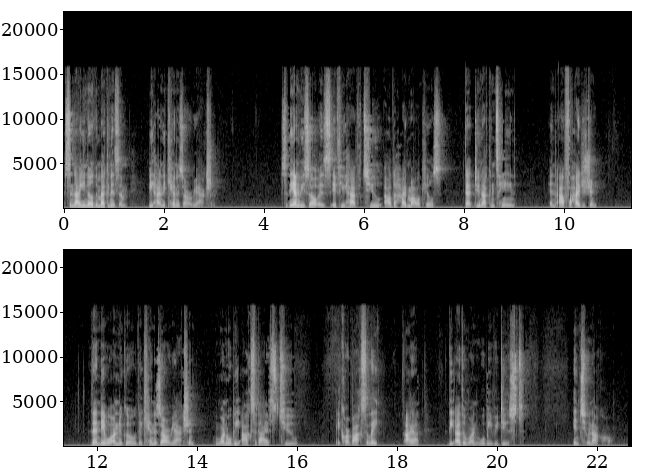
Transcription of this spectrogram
So now you know the mechanism behind the Cannizzaro reaction. So the end result is if you have two aldehyde molecules that do not contain an alpha hydrogen, then they will undergo the Cannizzaro reaction. One will be oxidized to a carboxylate ion, the other one will be reduced into an alcohol.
